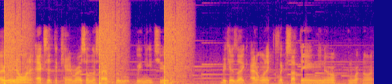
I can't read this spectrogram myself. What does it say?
I really don't want to exit the cameras unless I absolutely need to. Because, like, I don't want to click something, you know, and whatnot.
